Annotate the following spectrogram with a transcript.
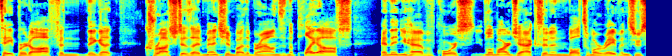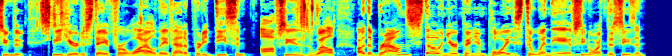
tapered off, and they got crushed, as I'd mentioned, by the Browns in the playoffs. And then you have, of course, Lamar Jackson and Baltimore Ravens, who seem to be here to stay for a while. They've had a pretty decent offseason as well. Are the Browns, though, in your opinion, poised to win the AFC North this season?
